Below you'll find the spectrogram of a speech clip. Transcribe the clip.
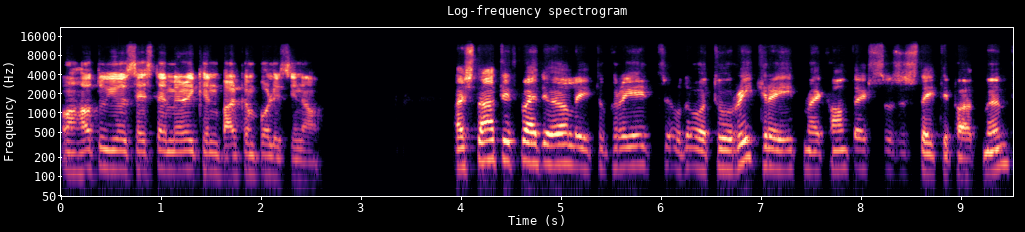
Or how do you assess the American Balkan policy now? I started quite early to create or, or to recreate my contacts to the State Department.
